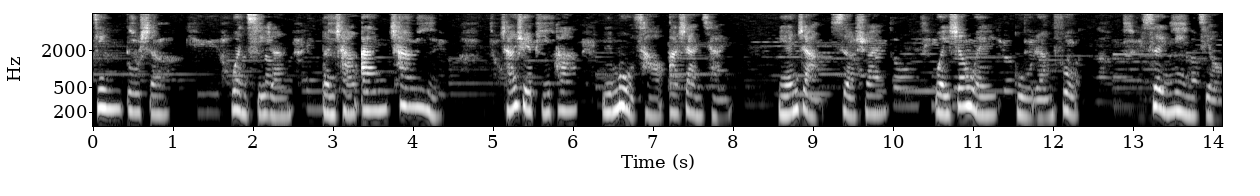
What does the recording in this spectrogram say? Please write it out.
京都声。问其人，本长安昌女，常学琵琶与牧草二善才。年长色衰，尾生为古人妇。遂命酒，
